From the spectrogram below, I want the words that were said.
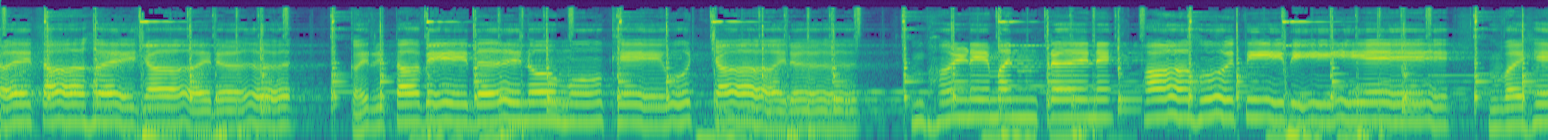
हता हजार कर्ता वेदनो मुखे उच्चार भणे मन्त्रने आहुति दिए वहे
